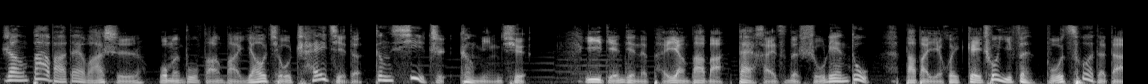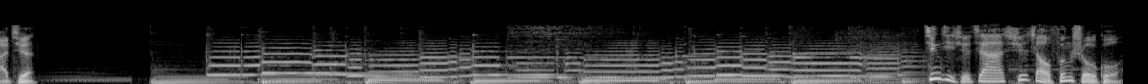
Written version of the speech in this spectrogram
让爸爸带娃时，我们不妨把要求拆解的更细致、更明确，一点点的培养爸爸带孩子的熟练度，爸爸也会给出一份不错的答卷。经济学家薛兆丰说过：“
